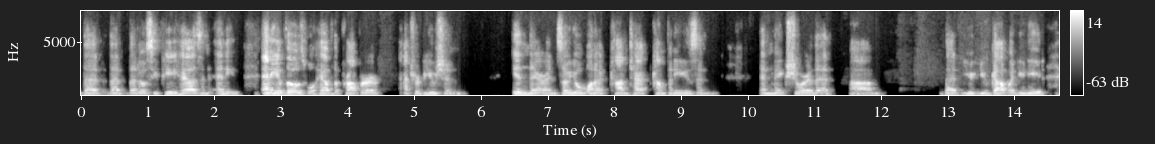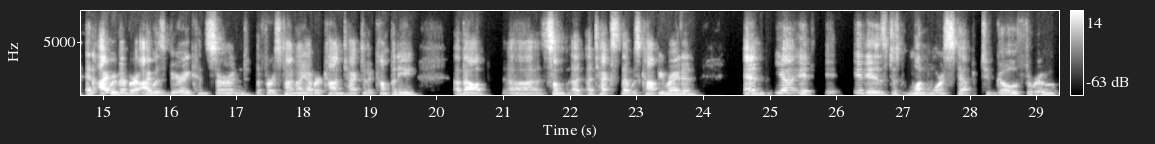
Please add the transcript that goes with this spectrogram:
that that that OCP has, and any any of those will have the proper attribution in there, and so you'll want to contact companies and and make sure that um, that you you've got what you need. And I remember I was very concerned the first time I ever contacted a company about uh, some a, a text that was copyrighted, and yeah, it, it it is just one more step to go through.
